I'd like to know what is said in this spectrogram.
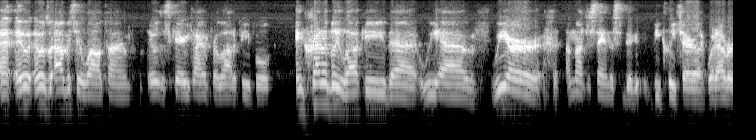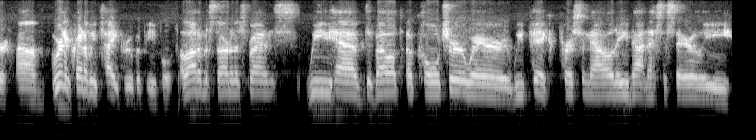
it, it was obviously a wild time. It was a scary time for a lot of people. Incredibly lucky that we have we are i'm not just saying this to be, cliche or like whatever. Um, we're an incredibly tight group of people. A lot of us started as friends. We have developed a culture where we pick personality not necessarily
